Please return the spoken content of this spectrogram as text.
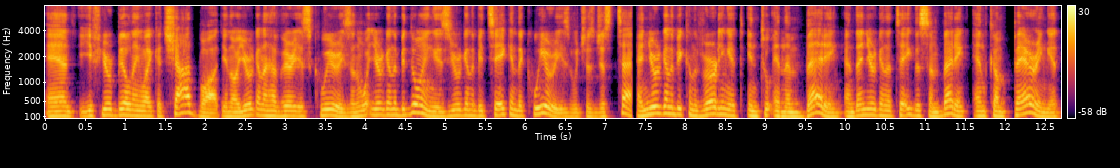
and if you're building like a chatbot, you know, you're going to have various queries. And what you're going to be doing is you're going to be taking the queries, which is just text, and you're going to be converting it into an embedding. And then you're going to take this embedding and comparing it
